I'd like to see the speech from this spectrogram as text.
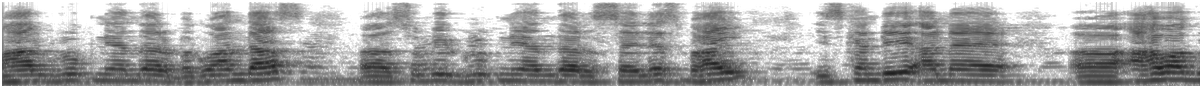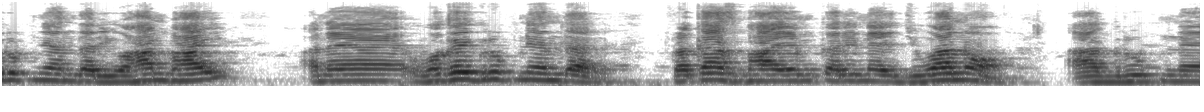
મહાલ ગ્રુપની અંદર ભગવાનદાસ સુબીર ગ્રુપની અંદર શૈલેષભાઈ ઇસ્કંડી અને આહવા ગ્રુપની અંદર યુહાનભાઈ અને વઘઈ ગ્રુપની અંદર પ્રકાશભાઈ એમ કરીને જુવાનો આ ગ્રુપને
